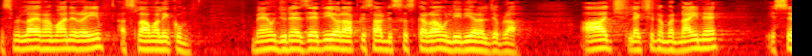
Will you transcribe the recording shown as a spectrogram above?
بسم اللہ الرحمن الرحیم السلام علیکم میں ہوں جنید زیدی اور آپ کے ساتھ ڈسکس کر رہا ہوں لینئر الجبرا آج لیکچر نمبر نائن ہے اس سے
